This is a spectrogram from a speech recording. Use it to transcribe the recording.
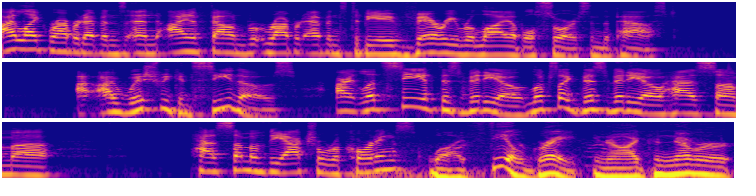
I like Robert Evans, and I have found Robert Evans to be a very reliable source in the past. I, I wish we could see those. All right, let's see if this video, looks like this video has some, uh, has some of the actual recordings. Well, I feel great. You know, I can never,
